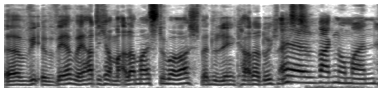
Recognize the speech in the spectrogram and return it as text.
Äh, wie, wer, wer hat dich am allermeisten überrascht, wenn du den Kader durchliest? Äh, Wagnermann.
